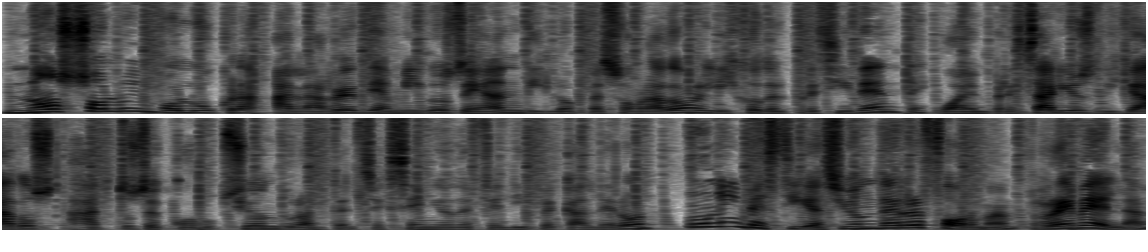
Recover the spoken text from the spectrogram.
no solo involucra a la red de amigos de Andy López Obrador, el hijo del presidente, o a empresarios ligados a actos de corrupción durante el sexenio de Felipe Calderón. Una investigación de reforma revela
